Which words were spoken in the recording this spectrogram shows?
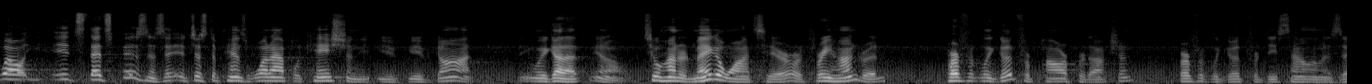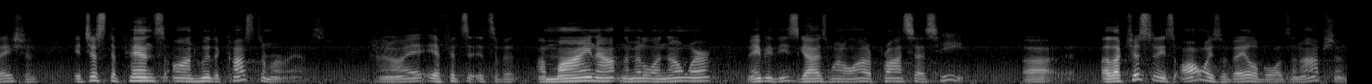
well, it's that's business. It, it just depends what application you, you've got. We got a you know 200 megawatts here or 300, perfectly good for power production, perfectly good for desalinization. It just depends on who the customer is. You know, if it's it's a, a mine out in the middle of nowhere, maybe these guys want a lot of process heat. Uh, electricity is always available as an option,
